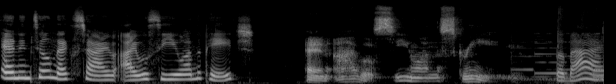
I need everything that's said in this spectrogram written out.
and until next time, I will see you on the page. And I will see you on the screen. Bye bye.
